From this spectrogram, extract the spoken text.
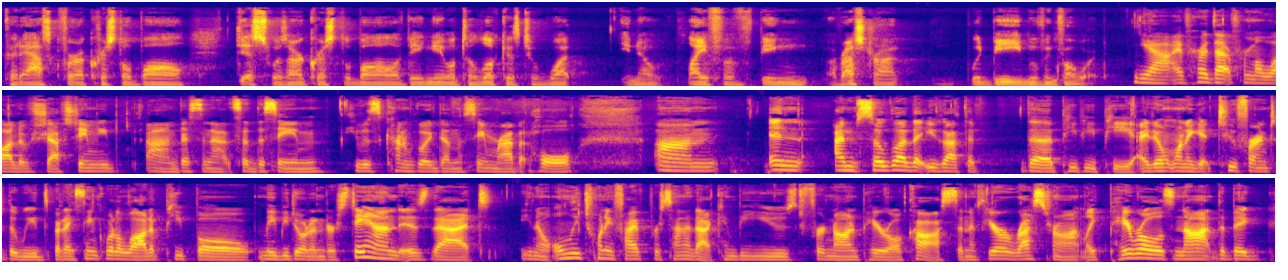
could ask for a crystal ball, this was our crystal ball of being able to look as to what, you know, life of being a restaurant would be moving forward. Yeah, I've heard that from a lot of chefs. Jamie um, Bissonnette said the same. He was kind of going down the same rabbit hole. Um, and I'm so glad that you got the the PPP. I don't want to get too far into the weeds, but I think what a lot of people maybe don't understand is that, you know, only 25% of that can be used for non-payroll costs. And if you're a restaurant, like payroll is not the big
